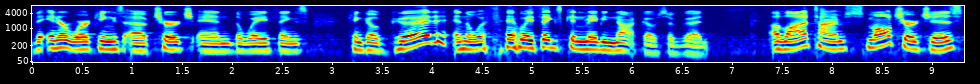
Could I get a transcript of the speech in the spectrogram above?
the inner workings of church and the way things can go good and the way things can maybe not go so good. A lot of times, small churches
